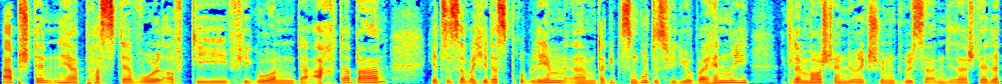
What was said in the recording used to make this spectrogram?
Abständen her passt der wohl auf die Figuren der Achterbahn. Jetzt ist aber hier das Problem, ähm, da gibt es ein gutes Video bei Henry, Klemmbaustein-Lyrik, schöne Grüße an dieser Stelle,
